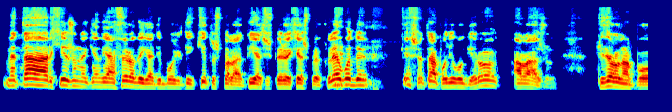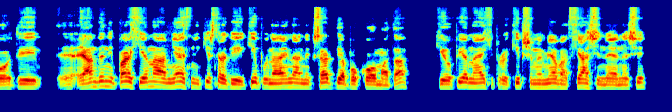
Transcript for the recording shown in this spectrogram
μετά αρχίζουν και ενδιαφέρονται για την πολιτική τους πελατεία στις περιοχές που εκλέγονται και σε μετά από λίγο καιρό αλλάζουν. Τι θέλω να πω, ότι ε, εάν δεν υπάρχει ένα, μια εθνική στρατηγική που να είναι ανεξάρτητη από κόμματα και η οποία να έχει προκύψει με μια βαθιά συνένεση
